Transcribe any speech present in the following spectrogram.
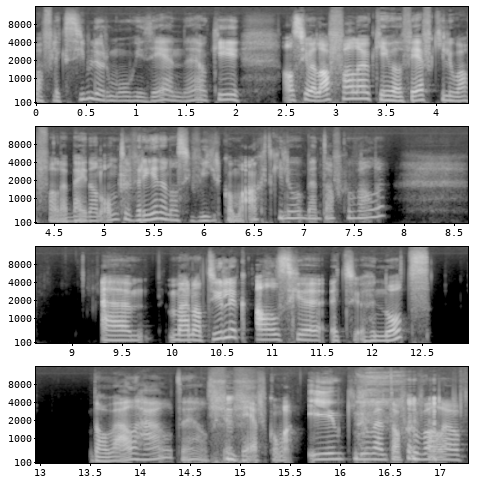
wat flexibeler mogen zijn. Oké, als je wil afvallen, oké, je wil 5 kilo afvallen. Ben je dan ontevreden als je 4,8 kilo bent afgevallen? Ehm, maar natuurlijk, als je het genot dat wel haalt, hè, als je 5,1 kilo bent afgevallen of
